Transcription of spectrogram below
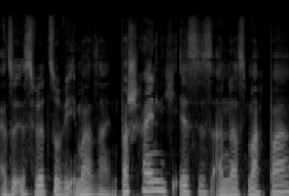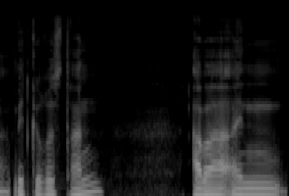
also es wird so wie immer sein. Wahrscheinlich ist es anders machbar mit Gerüst dran, aber ein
